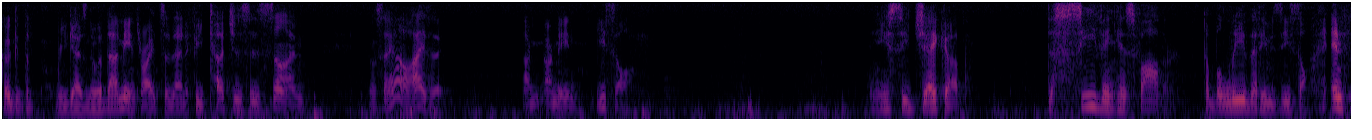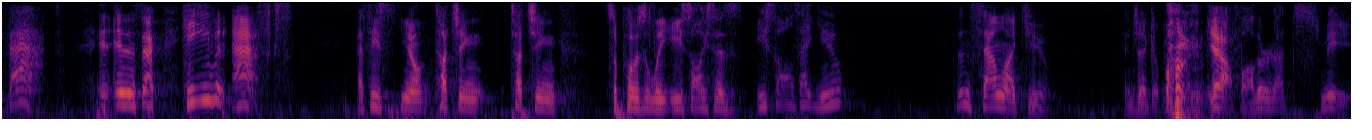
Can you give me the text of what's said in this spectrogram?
Go get the, you guys know what that means, right? So that if he touches his son, he'll say, oh, Isaac. I, I mean, Esau. And you see Jacob deceiving his father to believe that he was Esau. In fact, and, and in fact, he even asks, as he's, you know, touching, touching supposedly Esau, he says, Esau, is that you? It doesn't sound like you. And Jacob, yeah, father, that's me.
